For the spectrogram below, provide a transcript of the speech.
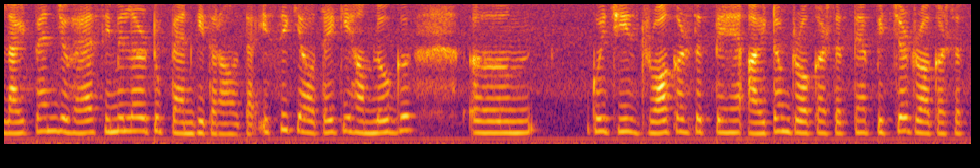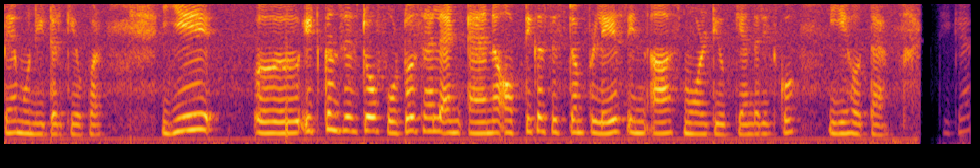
लाइट पेन जो है सिमिलर टू पेन की तरह होता है। इससे क्या होता है कि हम लोग आ, कोई चीज़ ड्रॉ कर सकते हैं आइटम ड्रॉ कर सकते हैं पिक्चर ड्रॉ कर सकते हैं मोनीटर के ऊपर। ये it consist of photo cell and an optical system placed in a small tube के अंदर इसको ये होता है। ठीक है?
